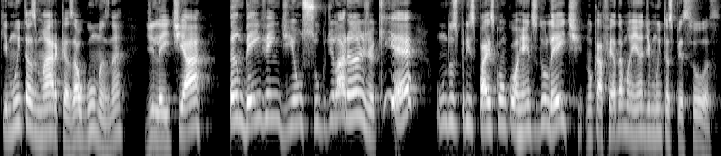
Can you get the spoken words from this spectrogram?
que muitas marcas, algumas, né, de leite A, também vendiam suco de laranja, que é um dos principais concorrentes do leite no café da manhã de muitas pessoas.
